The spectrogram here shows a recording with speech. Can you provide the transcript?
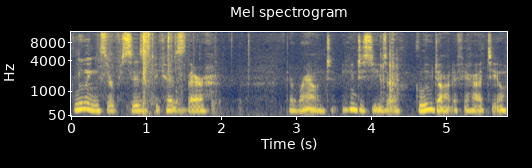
gluing surfaces because they're they're round. You can just use a glue dot if you had to.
